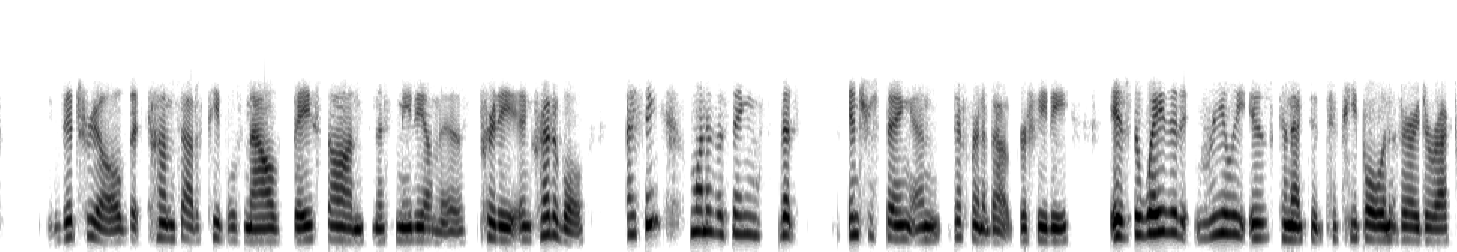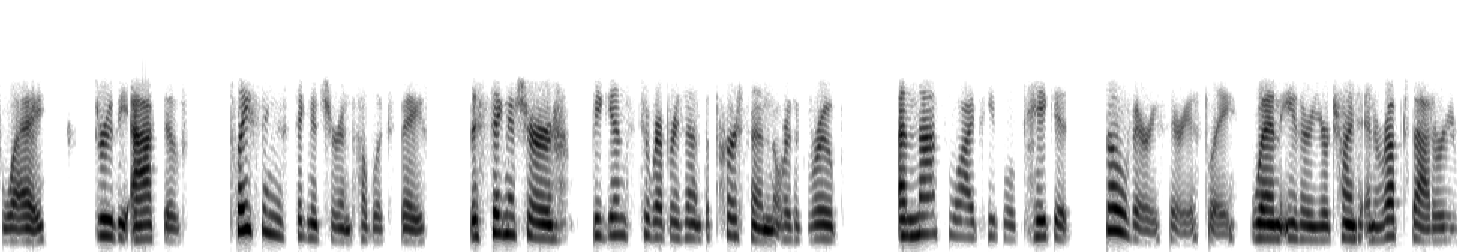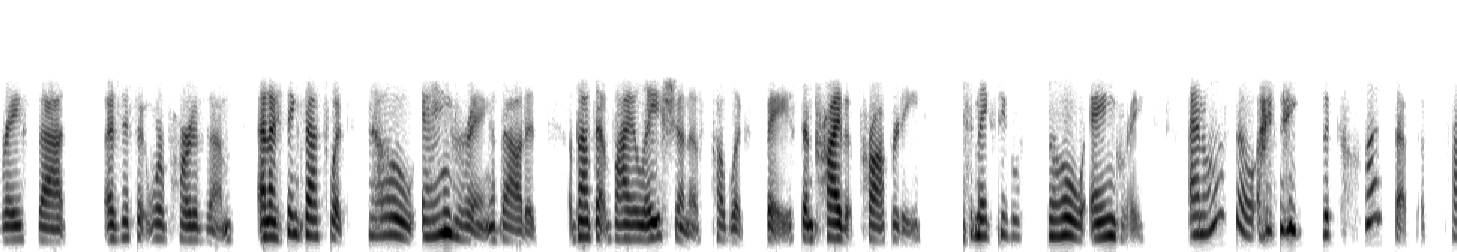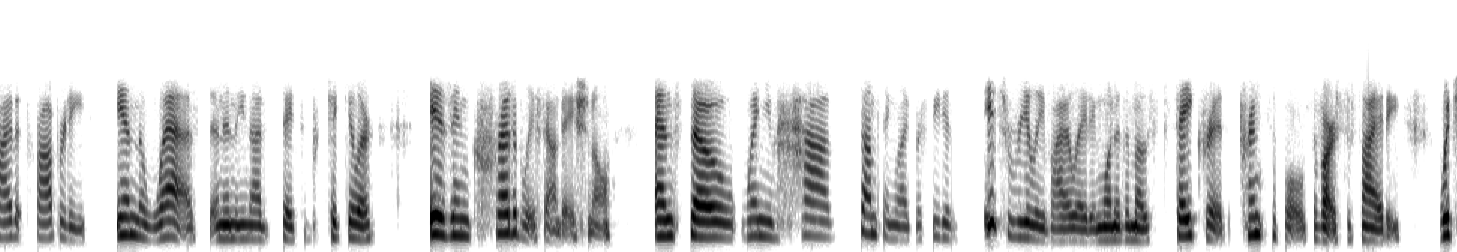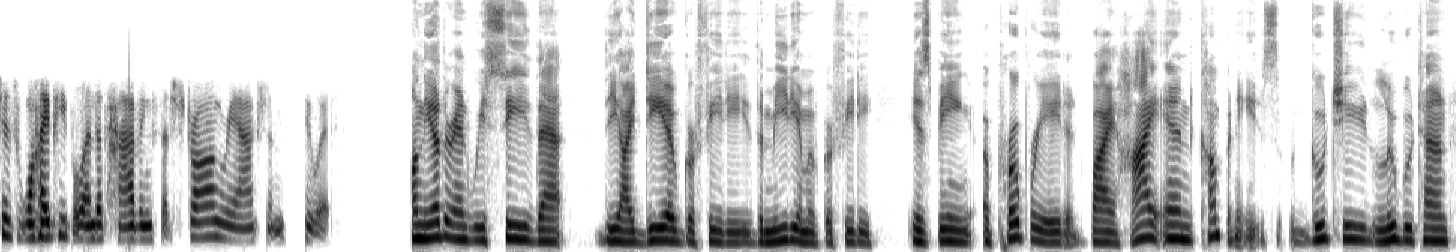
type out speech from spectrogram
vitriol that comes out of people's mouths based on this medium is pretty incredible. I think one of the things that's interesting and different about graffiti is the way that it really is connected to people in a very direct way through the act of placing the signature in public space. The signature begins to represent the person or the group, and that's why people take it so very seriously when either you're trying to interrupt that or erase that as if it were part of them. And I think that's what's so angering about it, about that violation of public space and private property. It makes people so angry. And also, I think the concept of private property in the West and in the United States in particular is incredibly foundational. And so when you have something like graffiti, it's really violating one of the most sacred principles of our society, which is why people end up having such strong reactions to it. On the other end, we see that the idea of graffiti, the medium of graffiti, is being appropriated by high end companies. Gucci, Louboutin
